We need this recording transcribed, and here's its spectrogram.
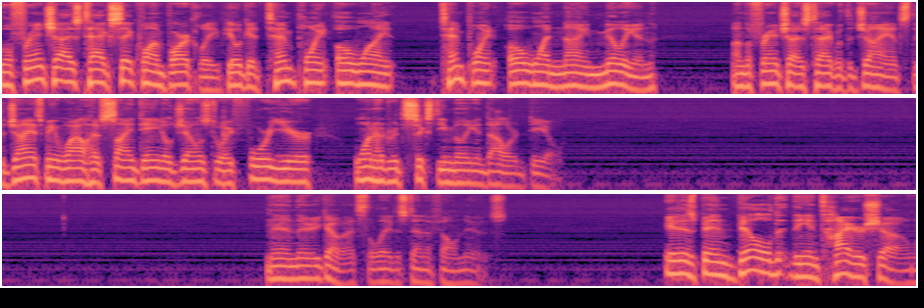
will franchise tag Saquon Barkley. He'll get 10.01 10.019 million on the franchise tag with the Giants. The Giants, meanwhile, have signed Daniel Jones to a four year, $160 million deal. And there you go. That's the latest NFL news. It has been billed the entire show.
